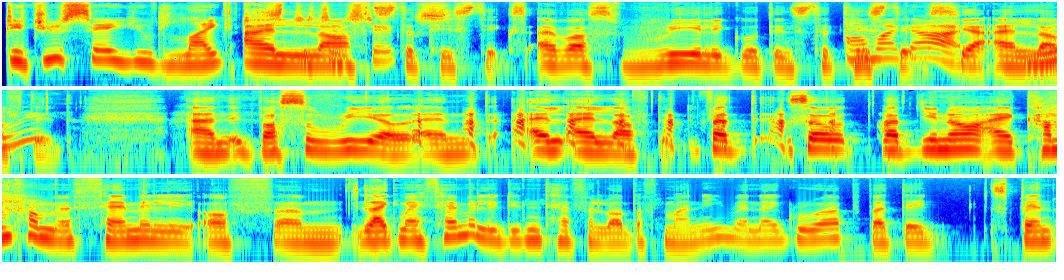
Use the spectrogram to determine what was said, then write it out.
Did you say you liked? I statistics? loved statistics. I was really good in statistics. Oh my God. Yeah, I loved really? it, and it was so real, and I, I, loved it. But so, but you know, I come from a family of um, like my family didn't have a lot of money when I grew up, but they spent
